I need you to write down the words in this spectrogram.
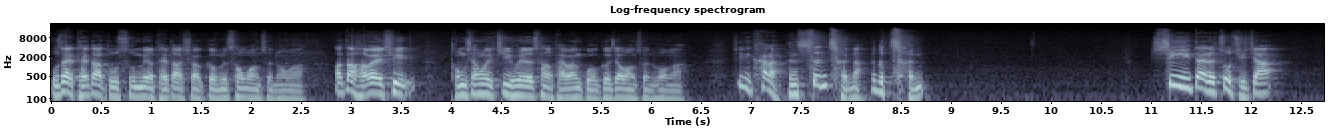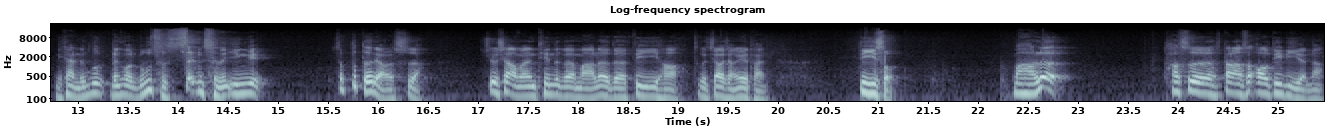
我在台大读书，没有台大校歌，我们就唱《望春风》啊。啊，到海外去，同乡会聚会就唱台湾国歌，叫《望春风》啊。其实你看了很深沉呐，那个沉。新一代的作曲家，你看能够能够如此深沉的音乐，这不得了的事啊！就像我们听这个马勒的第一哈这个交响乐团第一首，马勒他是当然是奥地利人呐，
